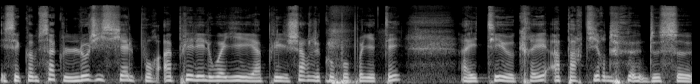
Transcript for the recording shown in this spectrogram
Et c'est comme ça que le logiciel pour appeler les loyers et appeler les charges de copropriété a été euh, créé à partir de, de ce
